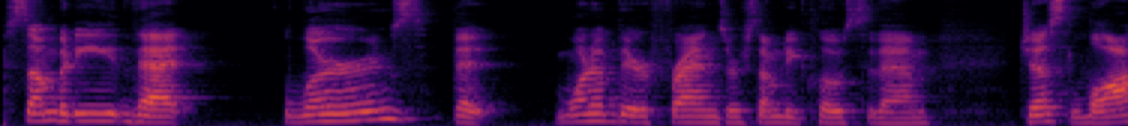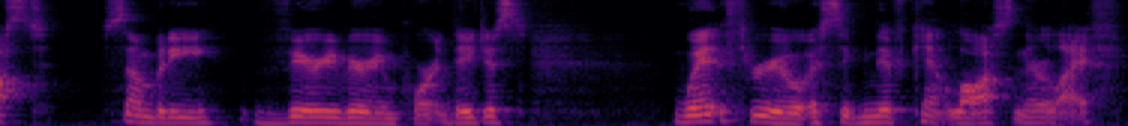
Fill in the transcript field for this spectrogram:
Somebody that learns that one of their friends or somebody close to them just lost somebody very, very important. They just went through a significant loss in their life.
